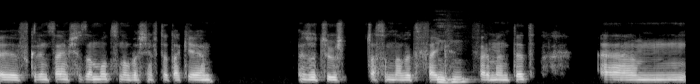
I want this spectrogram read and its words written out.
y, wkręcają się za mocno właśnie w te takie rzeczy już czasem nawet fake mhm. fermented. Um,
